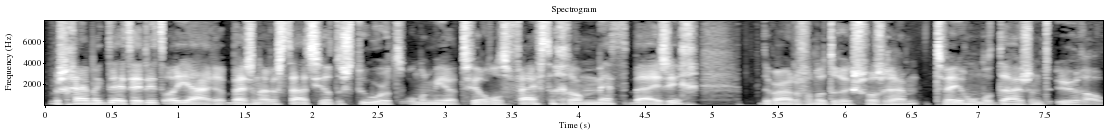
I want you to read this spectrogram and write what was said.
Waarschijnlijk deed hij dit al jaren. Bij zijn arrestatie had de steward onder meer 250 gram meth bij zich. De waarde van de drugs was ruim 200.000 euro.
